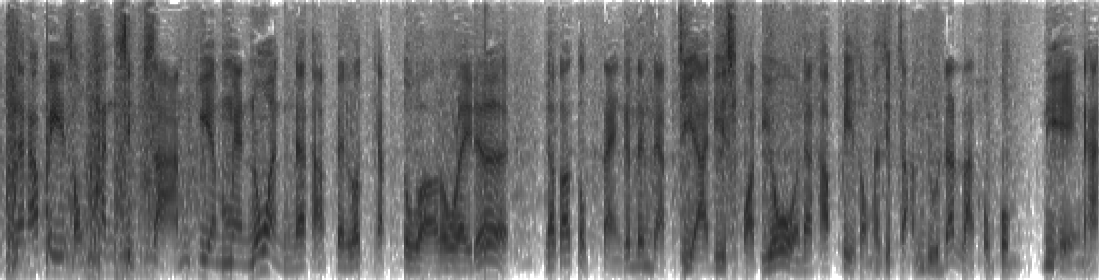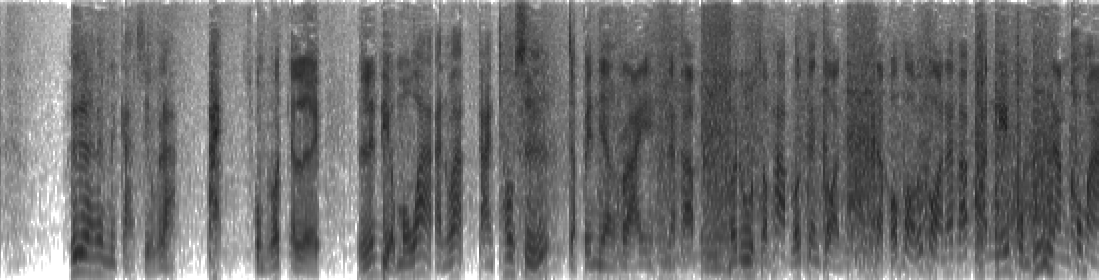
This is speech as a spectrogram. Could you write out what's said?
ปนะครับปี 2013 เกียร์แมนนวลนะครับ เป็นรถแคปตัวโรลไรเดอร์แล้วก็ตกแต่งกันเป็นแบบ GRD Sportio นะครับ ปี 2013 อยู่ด้านหลังของผมนี่เองนะฮะ เพื่อให้ไม่เป็นการเสียเวลา ไปชมรถกันเลย แล้วเดี๋ยวมาว่ากันว่าการเช่าซื้อจะเป็นอย่างไรนะครับ มาดูสภาพรถกันก่อน แต่ขอบอกไว้ก่อนนะครับคันนี้ผมเพิ่งนำเข้ามา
